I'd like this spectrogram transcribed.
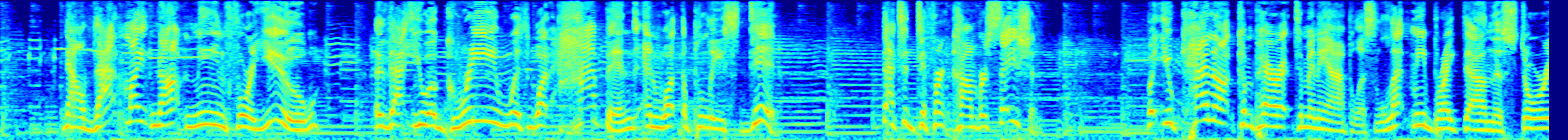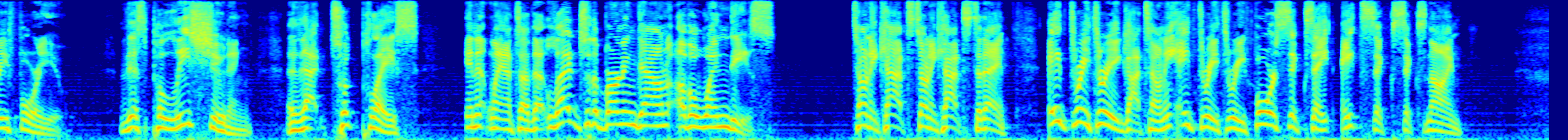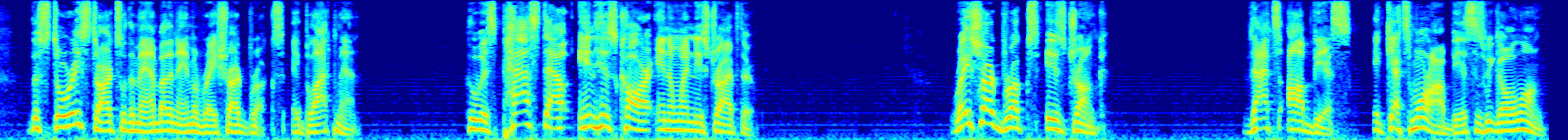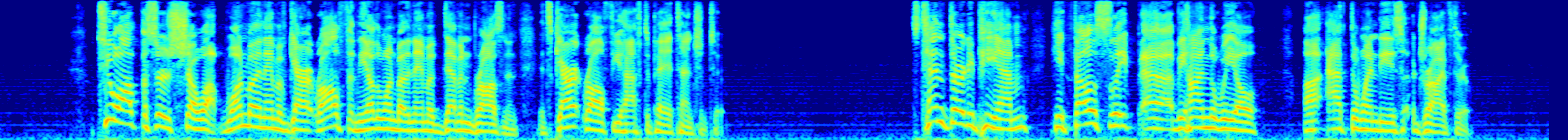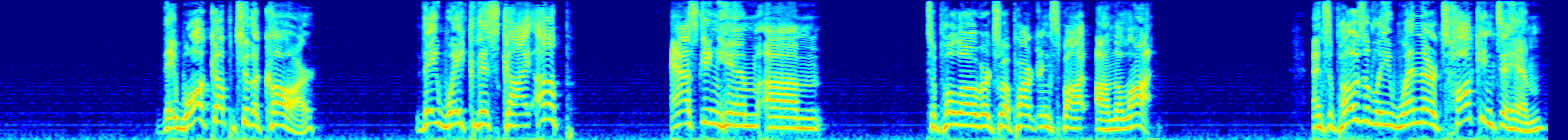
Now, that might not mean for you that you agree with what happened and what the police did. That's a different conversation. But you cannot compare it to Minneapolis. Let me break down this story for you. This police shooting that took place in Atlanta that led to the burning down of a Wendy's. Tony Katz, Tony Katz today. 833 got Tony, 833 468 8669. The story starts with a man by the name of Rayshard Brooks, a black man, who is passed out in his car in a Wendy's drive thru. Rayshard Brooks is drunk. That's obvious. It gets more obvious as we go along. Two officers show up, one by the name of Garrett Rolfe and the other one by the name of Devin Brosnan. It's Garrett Rolfe you have to pay attention to. It's 10:30 p.m. He fell asleep uh, behind the wheel uh, at the Wendy's drive-through. They walk up to the car. They wake this guy up, asking him um, to pull over to a parking spot on the lot. And supposedly, when they're talking to him,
